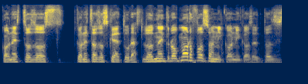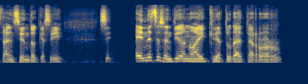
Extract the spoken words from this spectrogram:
Con estos dos. Con estas dos criaturas. Los necromorfos son icónicos, entonces están siendo que sí. sí. En este sentido, no hay criatura de terror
